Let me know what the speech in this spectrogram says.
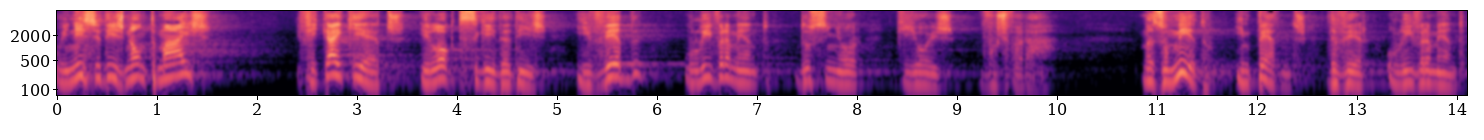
O início diz: Não temais, ficai quietos, e logo de seguida diz: E vede o livramento do Senhor que hoje vos fará. Mas o medo impede-nos de ver o livramento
